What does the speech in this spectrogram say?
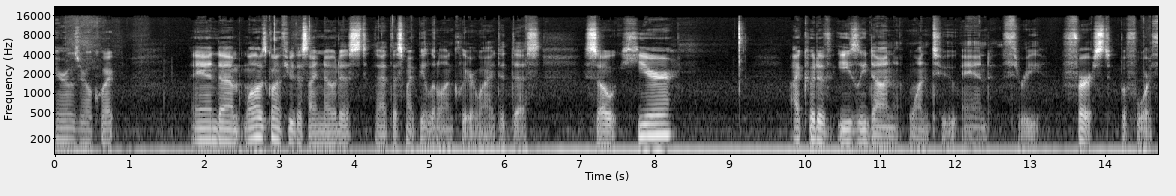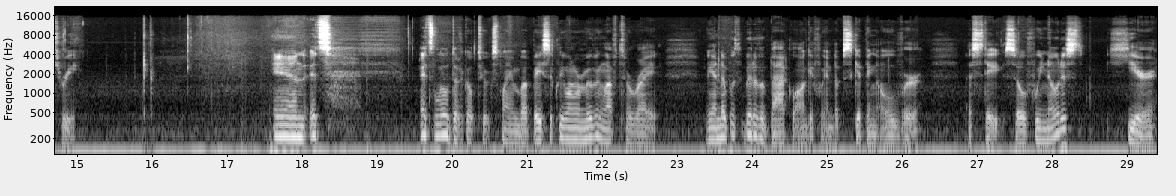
arrows real quick. And um, while I was going through this, I noticed that this might be a little unclear why I did this. So here, I could have easily done 1, 2, and 3 first before 3. And it's it's a little difficult to explain, but basically when we're moving left to right, we end up with a bit of a backlog if we end up skipping over a state. So if we notice here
